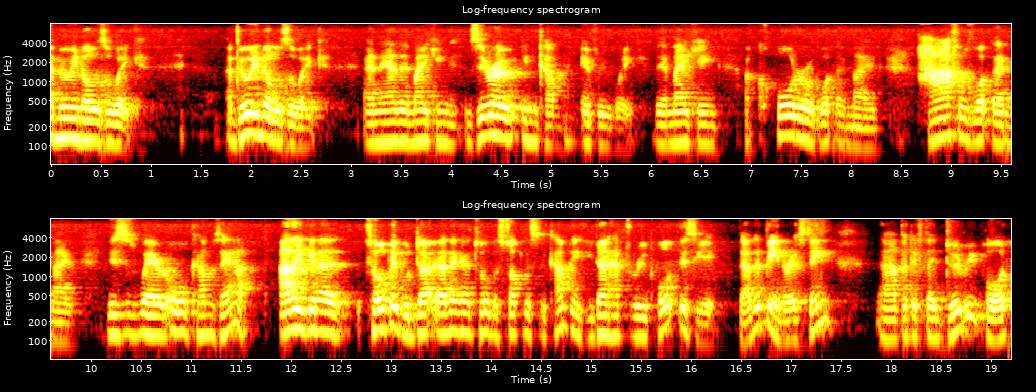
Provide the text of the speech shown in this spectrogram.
a million dollars a week, a billion dollars a week, and now they're making zero income every week. They're making a quarter of what they made, half of what they made. This is where it all comes out. Are they going to tell people? Are they going to tell the stock listed companies you don't have to report this year? That'd be interesting. Uh, but if they do report,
